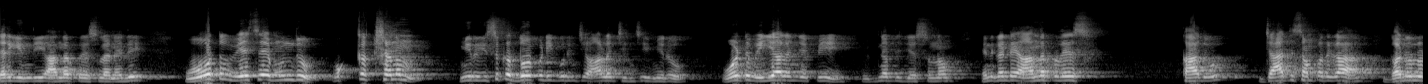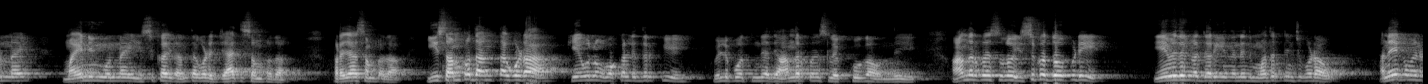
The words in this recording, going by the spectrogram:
జరిగింది ఆంధ్రప్రదేశ్లో అనేది. ఓటు వేసే ముందు ఒక్క క్షణం మీరు ఇసుక దోపిడీ గురించి ఆలోచించి మీరు ఓటు వెయ్యాలని చెప్పి విజ్ఞప్తి చేస్తున్నాం. ఎందుకంటే ఆంధ్రప్రదేశ్ కాదు జాతి సంపదగా గనులు ఉన్నాయి మైనింగ్ ఉన్నాయి ఇసుక ఇదంతా కూడా జాతి సంపద ప్రజా సంపద. ఈ సంపద అంతా కూడా కేవలం ఒకళ్ళిద్దరికి వెళ్ళిపోతుంది. అది ఆంధ్రప్రదేశ్లో ఎక్కువగా ఉంది. ఆంధ్రప్రదేశ్లో ఇసుక దోపిడీ ఏ విధంగా జరిగింది అనేది మొదటి నుంచి కూడా అనేకమైన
